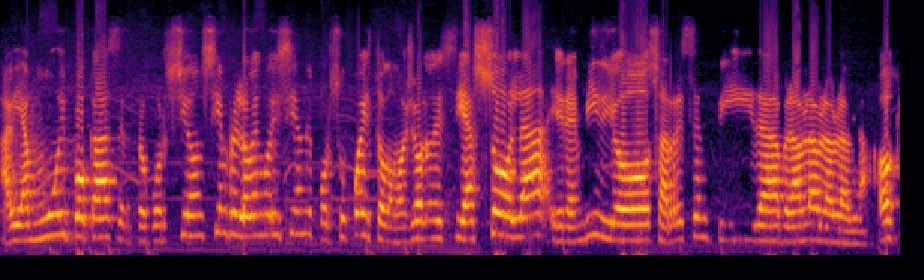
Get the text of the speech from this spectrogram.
había muy pocas en proporción, siempre lo vengo diciendo y por supuesto, como yo lo decía sola, era envidiosa, resentida, bla, bla, bla, bla, bla. Ok.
